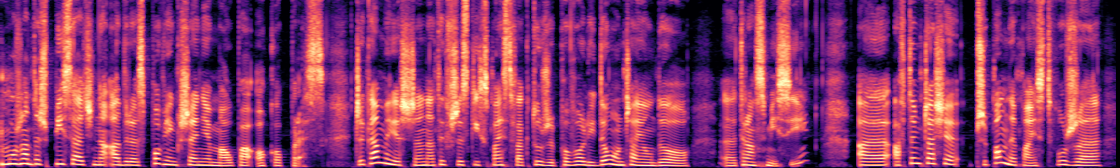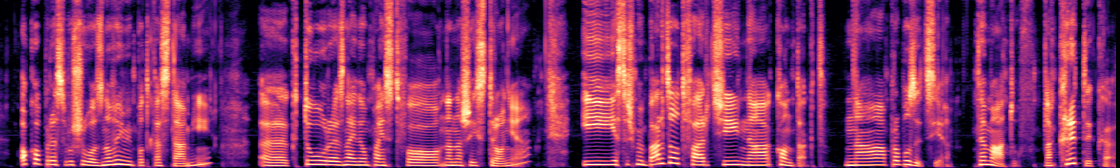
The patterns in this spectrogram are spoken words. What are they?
Można też pisać na adres powiększenie małpa okopres. Czekamy jeszcze na tych wszystkich z Państwa, którzy powoli dołączają do e, transmisji. A, a w tym czasie przypomnę Państwu, że Okopres ruszyło z nowymi podcastami, e, które znajdą Państwo na naszej stronie i jesteśmy bardzo otwarci na kontakt, na propozycje tematów, na krytykę,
